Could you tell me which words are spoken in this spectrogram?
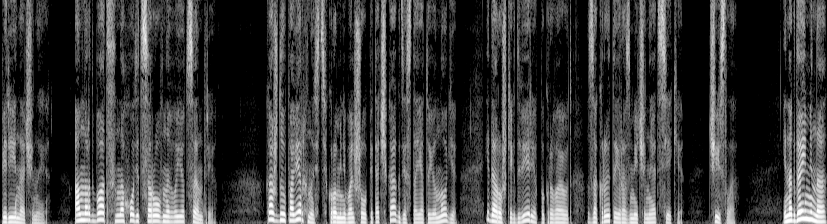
переиначенные. Амнардбад находится ровно в ее центре. Каждую поверхность, кроме небольшого пятачка, где стоят ее ноги, и дорожки к двери покрывают закрытые размеченные отсеки. Числа. Иногда имена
